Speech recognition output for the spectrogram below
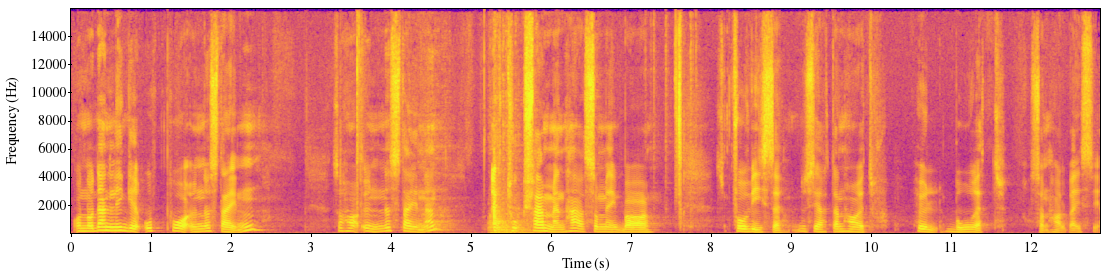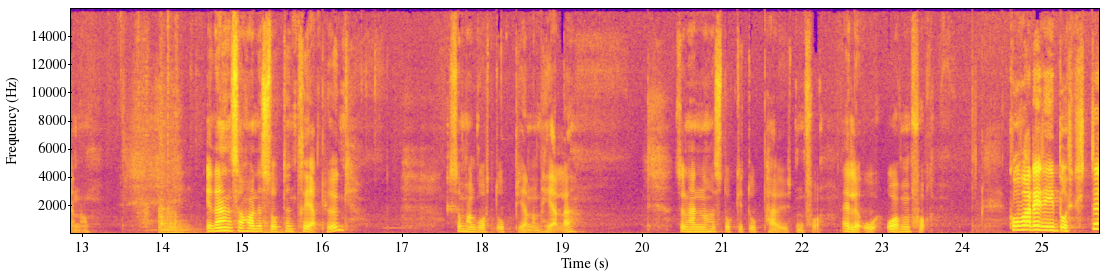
Og når den ligger oppå understeinen, så har understeinen Jeg tok frem en her som jeg bare får vise. Du ser at den har et hull boret sånn halvveis igjennom. I den så har det stått en treplugg som har gått opp gjennom hele. Så den har stukket opp her utenfor, eller ovenfor. Hvor var det de brukte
